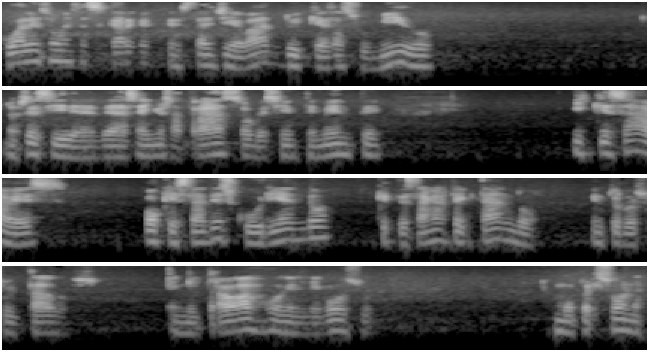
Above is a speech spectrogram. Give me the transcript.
cuáles son esas cargas que estás llevando y que has asumido, no sé si desde hace años atrás o recientemente, y que sabes o que estás descubriendo que te están afectando en tus resultados, en el trabajo, en el negocio, como persona,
